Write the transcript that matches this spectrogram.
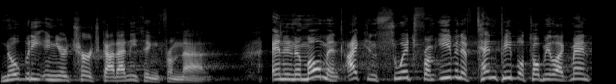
Nobody in your church got anything from that. And in a moment, I can switch from even if 10 people told me, like, man,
